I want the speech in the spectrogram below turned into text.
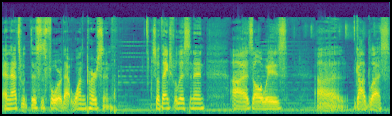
And that's what this is for, that one person. So thanks for listening. Uh, as always, uh, God bless.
